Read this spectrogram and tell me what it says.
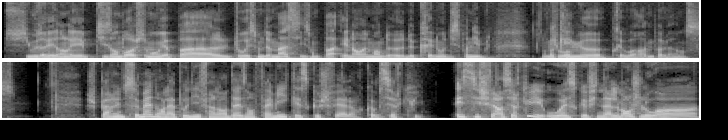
si vous allez dans les petits endroits justement où il n'y a pas le tourisme de masse, ils n'ont pas énormément de, de créneaux disponibles. Donc il vaut mieux prévoir un peu à l'avance. Je pars une semaine en Laponie finlandaise en famille, qu'est-ce que je fais alors comme circuit? Et si je fais un circuit, ou est-ce que finalement je loue un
